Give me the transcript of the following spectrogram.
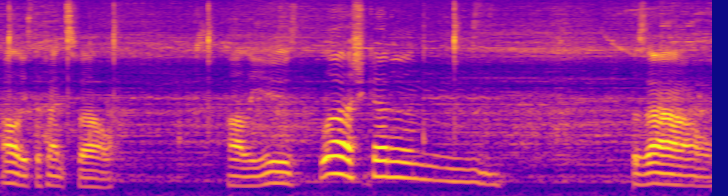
Harley's defense fell. Harley used Flash Cannon. Bazow.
